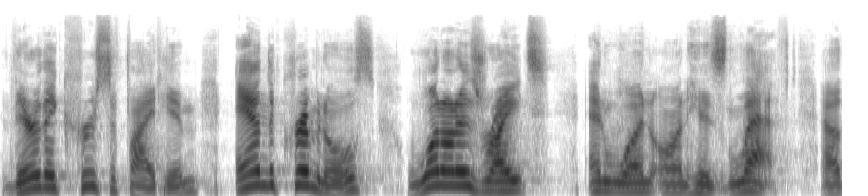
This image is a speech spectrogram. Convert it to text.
there they crucified him and the criminals, one on his right and one on his left. Uh,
